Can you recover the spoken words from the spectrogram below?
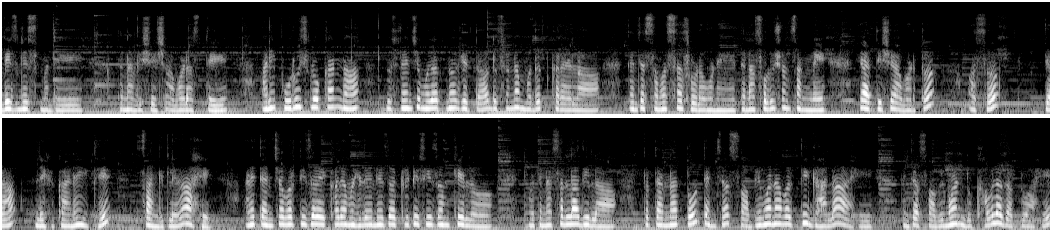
बिझनेसमध्ये त्यांना विशेष आवड असते. आणि पुरुष लोकांना दुसऱ्यांची मदत न घेता दुसऱ्यांना मदत करायला त्यांच्या समस्या सोडवणे त्यांना सोल्युशन सांगणे हे अतिशय आवडतं असं त्या लेखकाने इथे सांगितलेलं आहे. आणि त्यांच्यावरती जर एखाद्या महिलेने जर क्रिटिसिझम केलं किंवा त्यांना सल्ला दिला तर त्यांना तो त्यांच्या स्वाभिमानावरती घाला आहे. त्यांचा स्वाभिमान दुखावला जातो आहे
